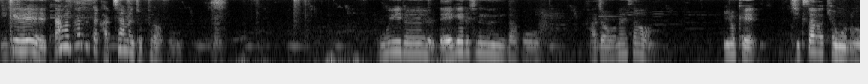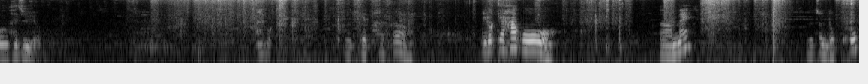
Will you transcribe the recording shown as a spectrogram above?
이게 땅을 파실 때 같이 하면 좋더라고. 오이를 4개를 심는다고 가정을 해서 이렇게 직사각형으로 해주려고. 이거 이렇게 파서 이렇게 하고 그 다음에 이거 좀 넣고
